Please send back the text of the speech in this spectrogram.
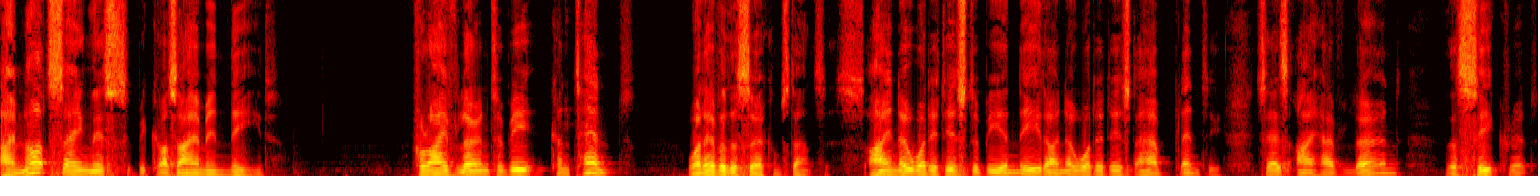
I'm not saying this because I am in need, for I've learned to be content, whatever the circumstances. I know what it is to be in need, I know what it is to have plenty. It says, I have learned the secret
